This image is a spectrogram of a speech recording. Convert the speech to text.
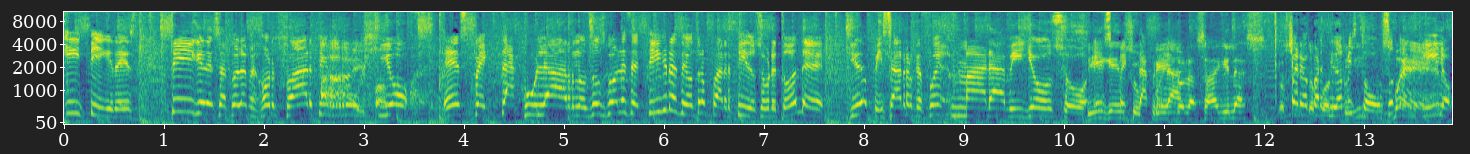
y Tigres. Tigres sacó la mejor parte y rugió. Espectacular. Los dos goles de Tigres de otro partido, sobre todo el de Guido Pizarro, que fue maravilloso. Siguen sufriendo las águilas. Pero partido amistoso, tranquilo.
